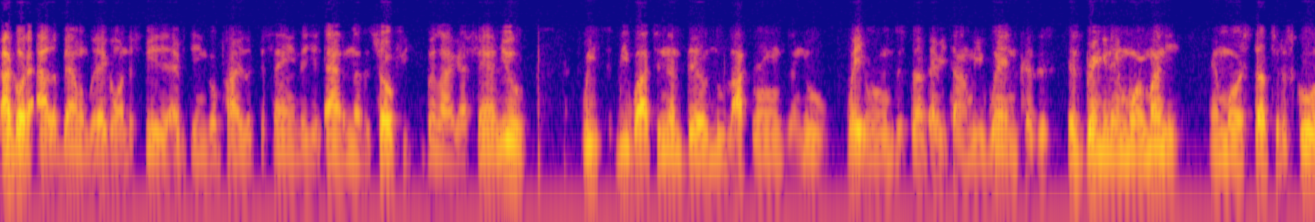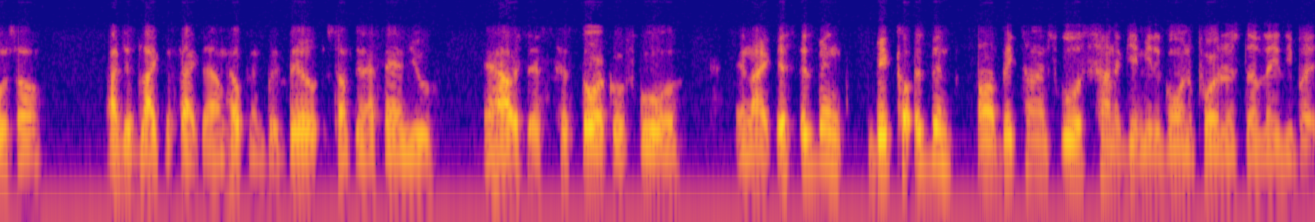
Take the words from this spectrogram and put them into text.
I go to Alabama where they go undefeated, everything go probably look the same. They just add another trophy. But like at FAMU, we we watching them build new locker rooms and new weight rooms and stuff every time we win because it's it's bringing in more money and more stuff to the school. So I just like the fact that I'm helping but build something at FAMU and how it's a historical school, and like it's it's been big it's been uh, big time schools trying to get me to go in the portal and stuff lately, but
